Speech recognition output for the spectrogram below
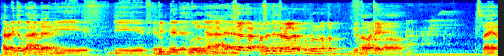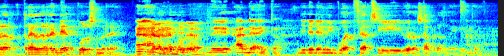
Tapi itu nggak ada di di film Di Deadpool nggak ada. Enggak, maksudnya di trailer gue belum nonton. Gitu Oh, ada ya? oh. Trailer trailernya Deadpool sebenarnya. Ah, ah, Ada, ada, ada. ada- ada itu Jadi ada yang dibuat versi Wiro gitu. Ah,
